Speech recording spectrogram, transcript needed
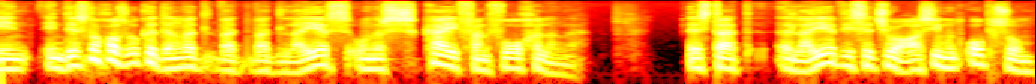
En en dis nogals ook 'n ding wat wat wat leiers onderskei van volgelinge is dat 'n leier die situasie moet opsom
